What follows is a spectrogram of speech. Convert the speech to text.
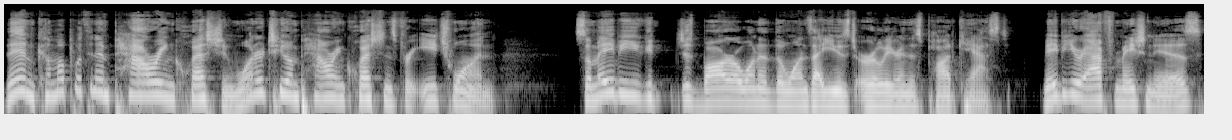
then come up with an empowering question, one or two empowering questions for each one. So maybe you could just borrow one of the ones I used earlier in this podcast. Maybe your affirmation is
